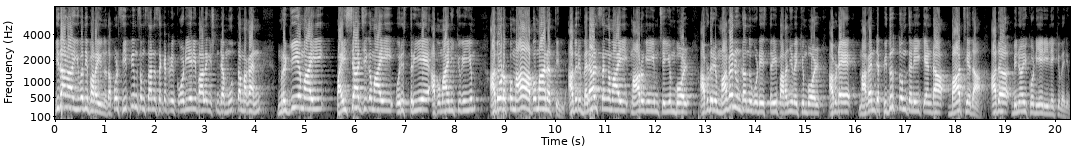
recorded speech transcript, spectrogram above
ഇതാണ് ആ യുവതി പറയുന്നത്. അപ്പോൾ സി പി എം സംസ്ഥാന സെക്രട്ടറി കോടിയേരി ബാലകൃഷ്ണന്റെ മൂത്ത മകൻ മൃഗീയമായി പൈശാചികമായി ഒരു സ്ത്രീയെ അപമാനിക്കുകയും അതോടൊപ്പം ആ അപമാനത്തിൽ അതൊരു ബലാത്സംഗമായി മാറുകയും ചെയ്യുമ്പോൾ അവിടെ ഒരു മകനുണ്ടെന്ന് കൂടി സ്ത്രീ പറഞ്ഞു വെക്കുമ്പോൾ അവിടെ മകന്റെ പിതൃത്വം തെളിയിക്കേണ്ട ബാധ്യത അത് ബിനോയ് കൊടിയേരിയിലേക്ക് വരും.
